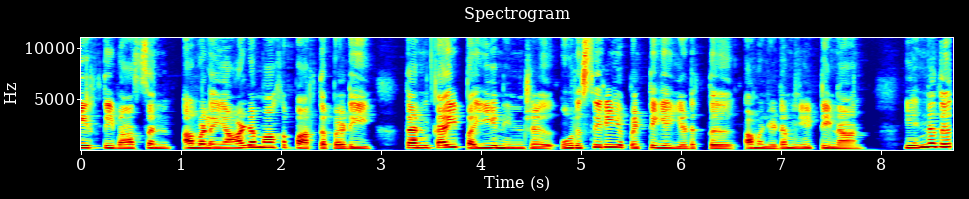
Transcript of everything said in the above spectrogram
கீர்த்திவாசன் அவளை ஆழமாக பார்த்தபடி தன் கை பையினின்று ஒரு சிறிய பெட்டியை எடுத்து அவளிடம் நீட்டினான். என்னது?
